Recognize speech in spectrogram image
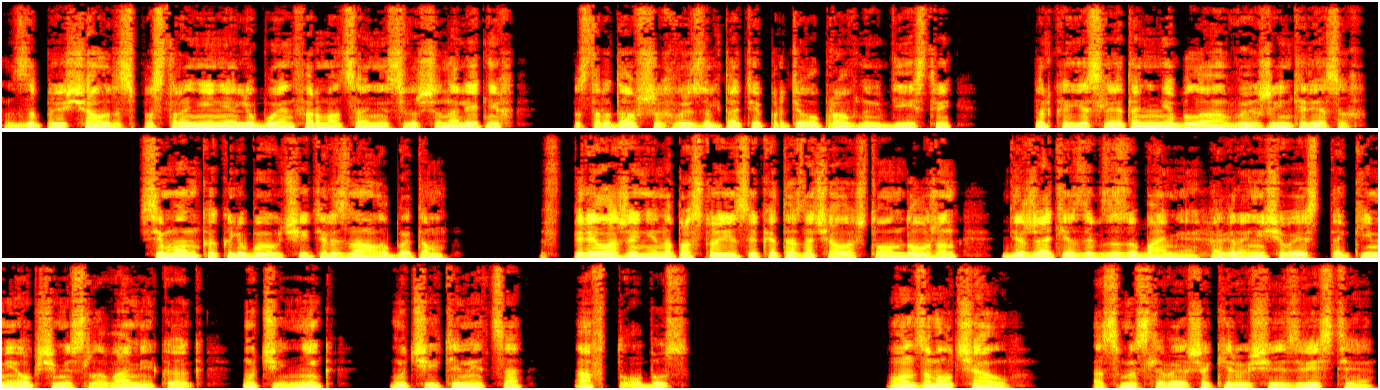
запрещал распространение любой информации о несовершеннолетних, пострадавших в результате противоправных действий, только если это не было в их же интересах. Симон, как любой учитель, знал об этом, в переложении на простой язык это означало, что он должен держать язык за зубами, ограничиваясь такими общими словами, как «ученик», «учительница», «автобус». Он замолчал, осмысливая шокирующее известие.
